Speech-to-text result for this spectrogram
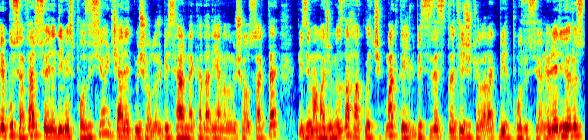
E bu sefer söylediğimiz pozisyon kar etmiş olur. Biz her ne kadar yanılmış olsak da bizim amacımız da haklı çıkmak değil. Biz size stratejik olarak bir pozisyon öneriyoruz.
